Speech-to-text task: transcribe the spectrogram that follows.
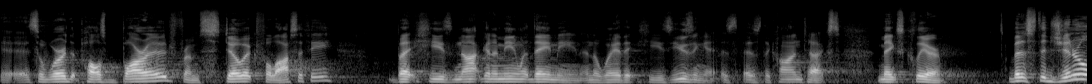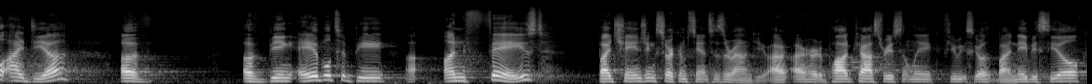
It's a word that Paul's borrowed from Stoic philosophy, but he's not going to mean what they mean in the way that he's using it, as, as the context makes clear. But it's the general idea of, of being able to be uh, unfazed by changing circumstances around you. I, I, heard a podcast recently, a few weeks ago, by a Navy SEAL,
